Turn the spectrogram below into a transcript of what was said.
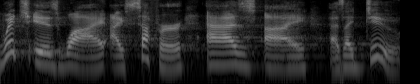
which is why I suffer as I, as I do.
